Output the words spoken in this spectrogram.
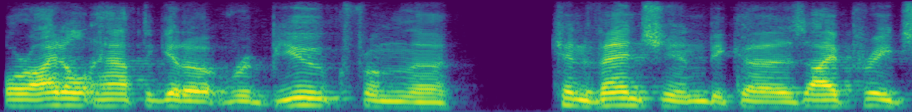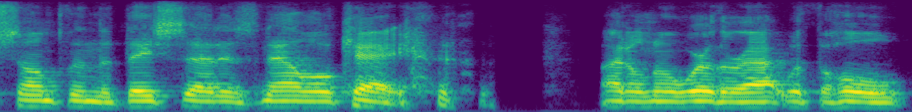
or I don't have to get a rebuke from the convention because I preach something that they said is now okay. I don't know where they're at with the whole,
